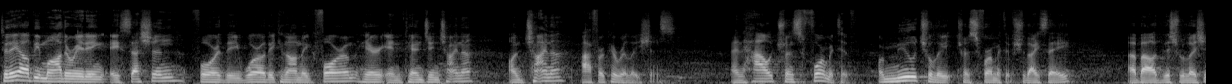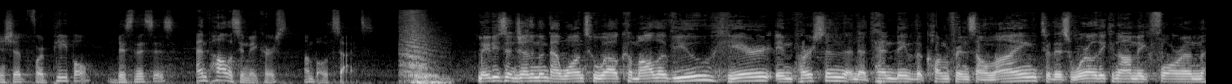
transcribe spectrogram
Today I'll be moderating a session for the World Economic Forum here in Tianjin, China on China-Africa relations and how transformative, or mutually transformative should I say, about this relationship for people, businesses, and policymakers on both sides. Ladies and gentlemen, I want to welcome all of you here in person and attending the conference online to this World Economic Forum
